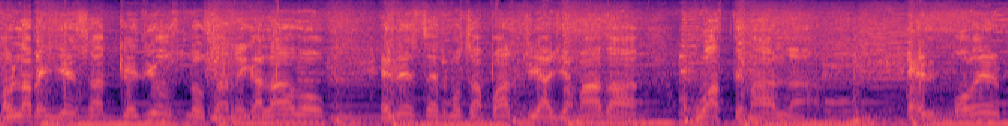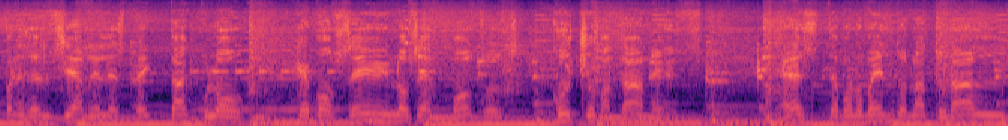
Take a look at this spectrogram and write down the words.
con la belleza que Dios nos ha regalado en esta hermosa patria llamada Guatemala. El poder presenciar el espectáculo que poseen los hermosos Cuchumatanes. Este monumento natural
